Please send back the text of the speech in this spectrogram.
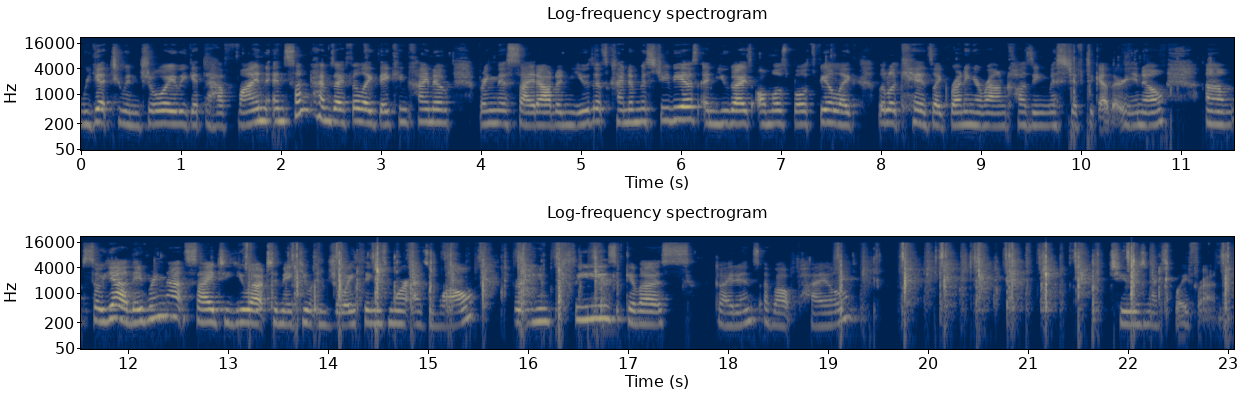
we get to enjoy, we get to have fun. And sometimes I feel like they can kind of bring this side out in you that's kind of mischievous. And you guys almost both feel like little kids, like running around causing mischief together, you know? Um, so yeah, they bring that side to you out to make you enjoy things more as well. Brittany, please give us guidance about pile two's next boyfriend.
